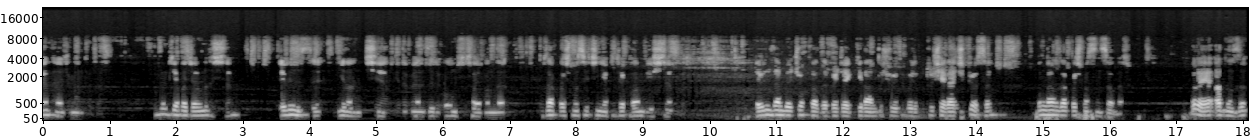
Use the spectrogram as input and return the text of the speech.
Ben Ercüment Hoca. Bugünkü yapacağımız işlem evinizde yılan, çiğ ya da benzeri olumsuz hayvanlar uzaklaşması için yapılacak olan bir işlemdir. Evinizden böyle çok fazla böcek, yılan, şu böyle bu şeyler çıkıyorsa bunların uzaklaşmasını sağlar. Buraya adınızı,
